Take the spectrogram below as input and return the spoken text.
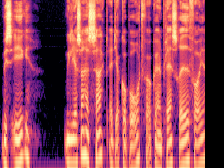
Hvis ikke, vil jeg så have sagt, at jeg går bort for at gøre en plads rede for jer?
